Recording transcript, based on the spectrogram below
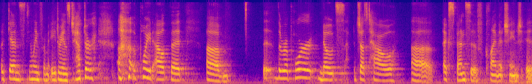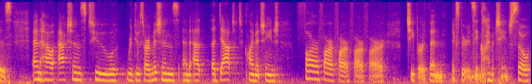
again, stealing from Adrienne's chapter, uh, point out that um, the report notes just how uh, expensive climate change is and how actions to reduce our emissions and ad- adapt to climate change far, far, far, far, far cheaper than experiencing climate change. So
